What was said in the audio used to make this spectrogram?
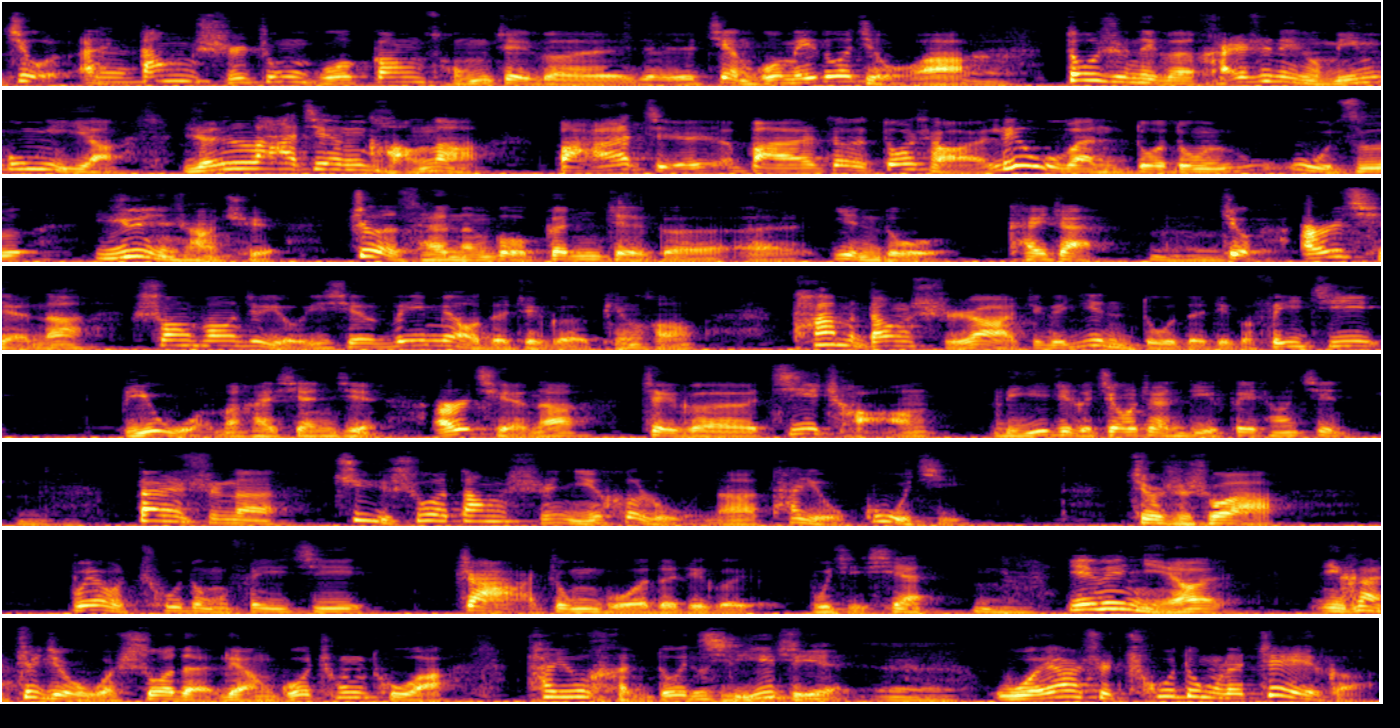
就哎，当时中国刚从这个呃建国没多久啊，都是那个还是那种民工一样，人拉肩扛啊，把这把这多少啊六万多吨物资运上去，这才能够跟这个呃印度开战。就而且呢，双方就有一些微妙的这个平衡。他们当时啊，这个印度的这个飞机。比我们还先进，而且呢，这个机场离这个交战地非常近。但是呢，据说当时尼赫鲁呢，他有顾忌，就是说啊，不要出动飞机炸中国的这个补给线。嗯，因为你要，你看，这就是我说的两国冲突啊，它有很多级别。嗯我要是出动了这个，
